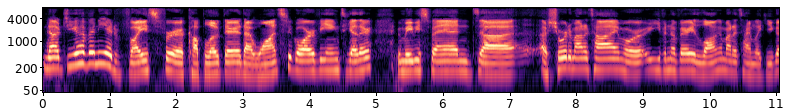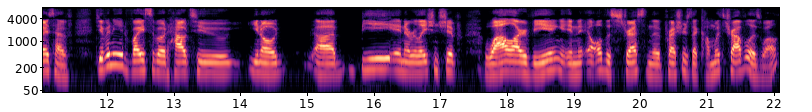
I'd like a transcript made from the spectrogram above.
Now, do you have any advice for a couple out there that wants to go RVing together? Maybe spend uh, a short amount of time or even a very long amount of time like you guys have. Do you have any advice about how to, you know, uh, be in a relationship while RVing and all the stress and the pressures that come with travel as well?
